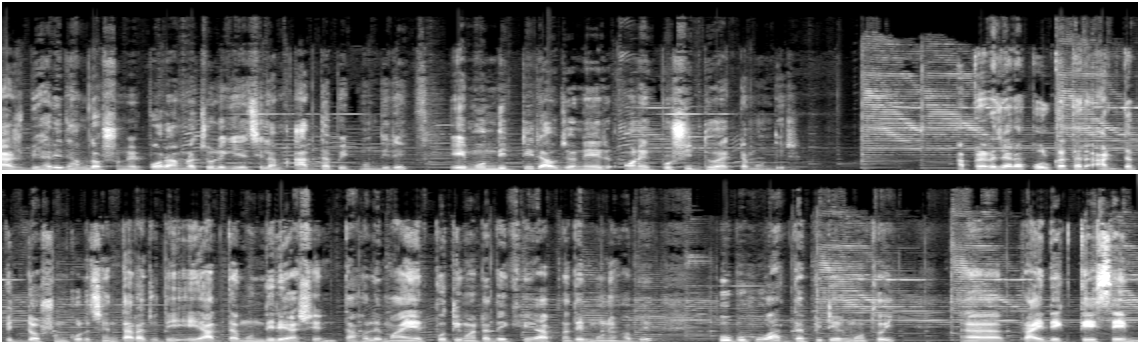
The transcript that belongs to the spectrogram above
রাসবিহারী ধাম দর্শনের পর আমরা চলে গিয়েছিলাম আদ্যাপীঠ মন্দিরে। এই মন্দিরটি রাউজানের অনেক প্রসিদ্ধ একটা মন্দির। আপনারা যারা কলকাতার আদ্যাপীঠ দর্শন করেছেন, তারা যদি এই আদ্যা মন্দিরে আসেন, তাহলে মায়ের প্রতিমাটা দেখে আপনাদের মনে হবে হুবহু আদ্যাপীঠের মতোই প্রায় দেখতে সেম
